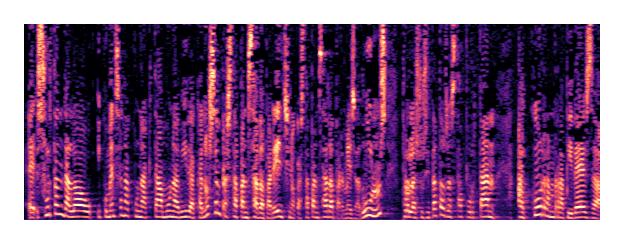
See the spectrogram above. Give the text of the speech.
eh, surten de l'ou i comencen a connectar amb una vida que no sempre està pensada per ells, sinó que està pensada per més adults, però la societat els està portant a córrer amb rapidesa,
